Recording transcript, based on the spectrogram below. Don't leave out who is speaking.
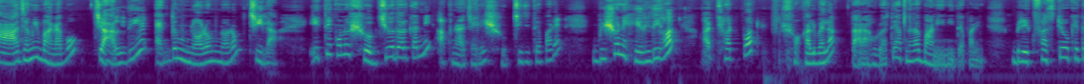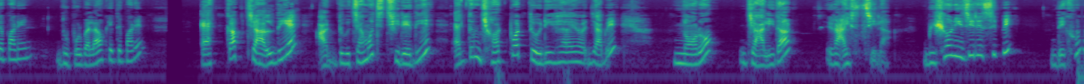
Speaker 1: আজ আমি বানাবো চাল দিয়ে একদম নরম নরম চিলা। এতে কোনো সবজিও দরকার নেই, আপনারা চাইলে সবজি দিতে পারেন। ভীষণ হেলদি হয় আর ঝটপট সকালবেলা তাড়াহুড়াতে আপনারা বানিয়ে নিতে পারেন। ব্রেকফাস্টেও খেতে পারেন, দুপুরবেলাও খেতে পারেন। এক কাপ চাল দিয়ে আর দু চামচ ছিঁড়ে দিয়ে একদম ঝটপট তৈরি হয়ে যাবে নরম জালিদার রাইস চিলা। ভীষণ ইজি রেসিপি দেখুন।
